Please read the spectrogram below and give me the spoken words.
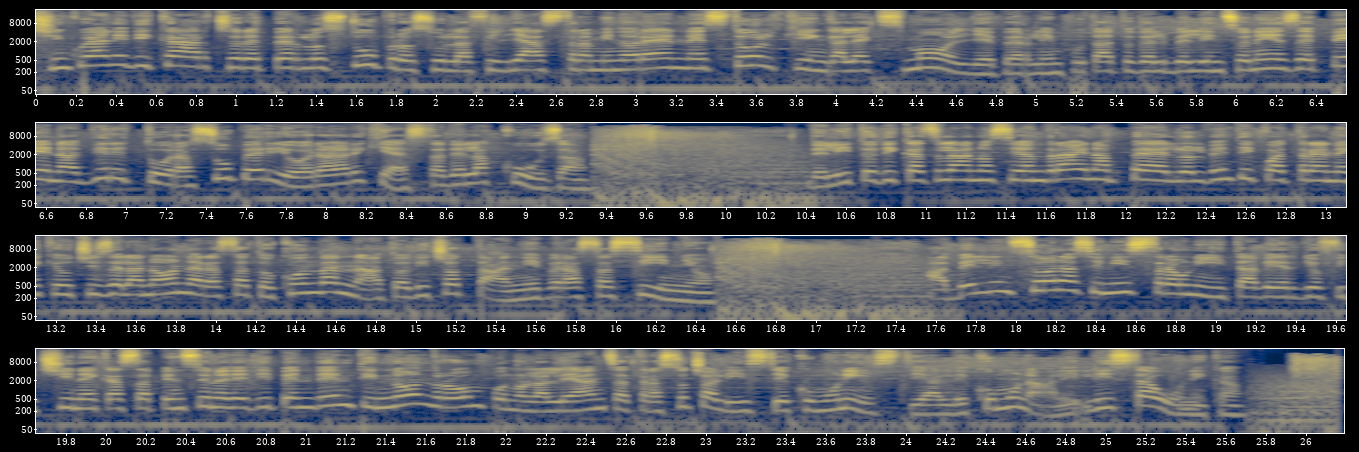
Cinque anni di carcere per lo stupro sulla figliastra minorenne stalking all'ex moglie per l'imputato del Bellinzonese, pena addirittura superiore alla richiesta dell'accusa. Delitto di Caslano si andrà in appello. Il 24enne che uccise la nonna era stato condannato a 18 anni per assassinio. A Bellinzona Sinistra Unita, Verdi Officine e Cassa Pensione dei Dipendenti non rompono l'alleanza tra socialisti e comunisti. Alle comunali lista unica.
